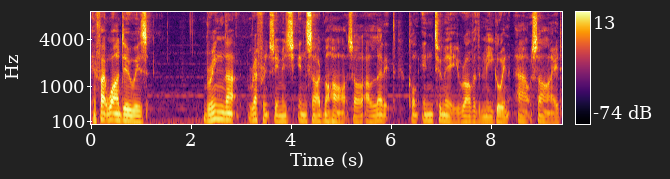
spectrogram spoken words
In fact, what I do is bring that reference image inside my heart. So I'll, let it come into me rather than me going outside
